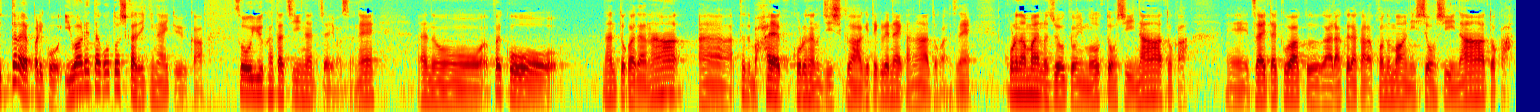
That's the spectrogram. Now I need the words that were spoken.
ったらやっぱりこう言われたことしかできないというかそういう形になっちゃいますよね。あのーやっぱりこうなんとかだなあ例えば早くコロナの自粛を上げてくれないかなとかですねコロナ前の状況に戻ってほしいなとか、えー在宅ワークが楽だからこのままにしてほしいなとか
